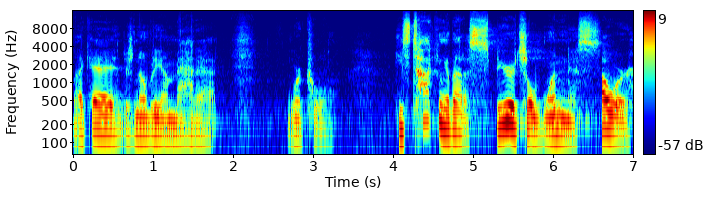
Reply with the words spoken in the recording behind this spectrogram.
Like, hey, there's nobody I'm mad at. We're cool. He's talking about a spiritual oneness, power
